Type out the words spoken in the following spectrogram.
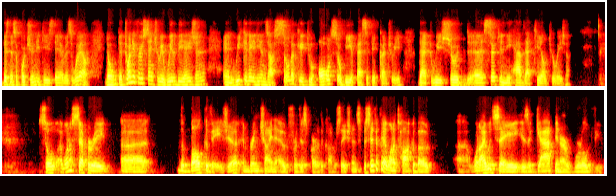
business opportunities there as well. No, the 21st century will be Asian, and we Canadians are so lucky to also be a Pacific country that we should uh, certainly have that tail to Asia. So I want to separate uh, the bulk of Asia and bring China out for this part of the conversation. And specifically, I want to talk about uh, what I would say is a gap in our worldview.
